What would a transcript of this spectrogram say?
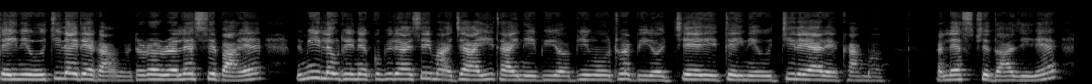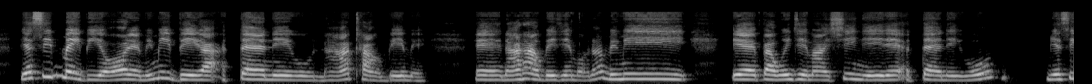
တိမ်တွေကိုကြည့်လိုက်တဲ့အခါမှာတော်တော် relax ဖြစ်ပါတယ်မိမိလှုပ်ထင်းတဲ့ကွန်ပျူတာရှေ့မှာအကြာကြီးထိုင်နေပြီးတော့အပြင်ကိုထွက်ပြီးတော့ကျဲတွေတိမ်တွေကိုကြည့်လိုက်ရတဲ့အခါမှာ relax ဖြစ်သွားစေတယ်မျက်စိမှိတ်ပြီးတော့တဲ့မိမိဘေးကအတန်တွေကိုနားထောင်ပေးမယ်အဲနားထောင်ပေးခြင်းပေါ့နော်မိမိ ရဲ့ပတ်ဝန်းကျင်မှာရှိနေတဲ့အတန်တွေကို မျက်စိ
